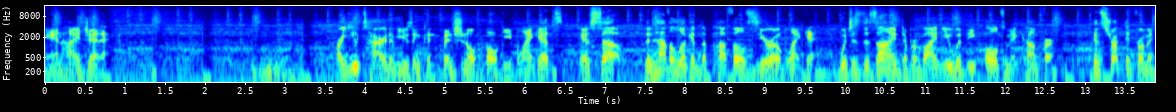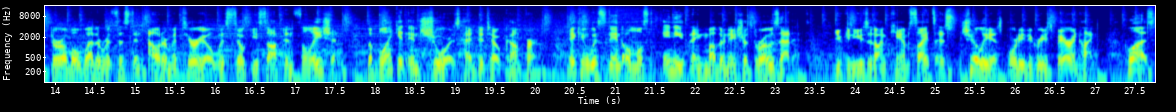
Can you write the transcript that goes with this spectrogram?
and hygienic. Are you tired of using conventional bulky blankets? If so, then have a look at the Puffle Zero blanket, which is designed to provide you with the ultimate comfort. Constructed from a durable weather-resistant outer material with silky soft insulation, the blanket ensures head-to-toe comfort. It can withstand almost anything Mother Nature throws at it. You can use it on campsites as chilly as 40 degrees Fahrenheit, Plus,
